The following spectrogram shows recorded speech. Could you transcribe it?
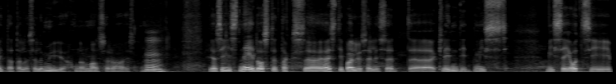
aita talle selle müüa normaalse raha eest mm ja siis need ostetakse hästi palju sellised äh, kliendid, mis, mis ei otsi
